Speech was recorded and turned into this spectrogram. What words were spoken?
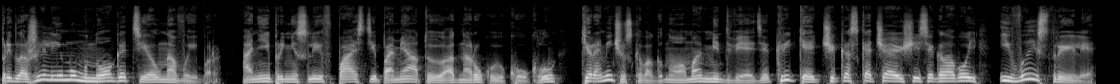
предложили ему много тел на выбор. Они принесли в пасти помятую однорукую куклу, керамического гнома, медведя, крикетчика с качающейся головой и выстроили,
